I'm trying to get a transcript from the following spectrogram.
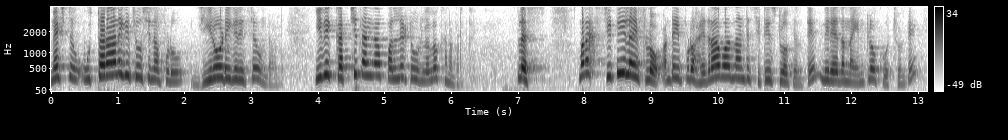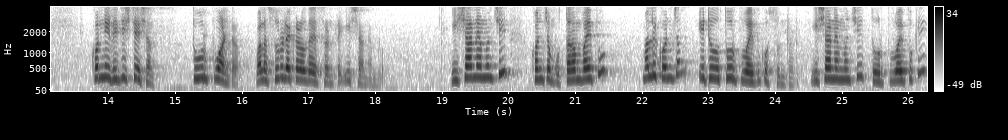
నెక్స్ట్ ఉత్తరానికి చూసినప్పుడు జీరో డిగ్రీసే ఉండాలి. ఇవి ఖచ్చితంగా పల్లెటూర్లలో కనబడతాయి. ప్లస్ మనకు సిటీ లైఫ్లో అంటే ఇప్పుడు హైదరాబాద్ లాంటి సిటీస్లోకి వెళ్తే మీరు ఏదన్నా ఇంట్లో కూర్చుంటే కొన్ని రిజిస్ట్రేషన్స్ తూర్పు అంటారు. వాళ్ళ సూర్యుడు ఎక్కడ ఉదయిస్తారంటే ఈశాన్యంలో. ఈశాన్యం నుంచి కొంచెం ఉత్తరం వైపు మళ్ళీ కొంచెం ఇటు తూర్పు వైపుకి వస్తుంటాడు. ఈశాన్యం నుంచి తూర్పు వైపుకి.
